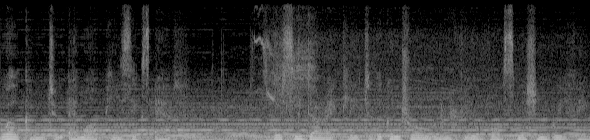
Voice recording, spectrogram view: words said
Welcome to MRP-6F. Proceed directly to the control room for your VOS mission briefing.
